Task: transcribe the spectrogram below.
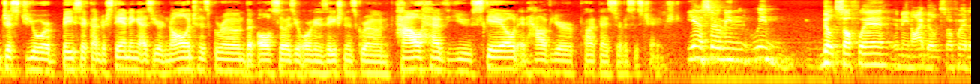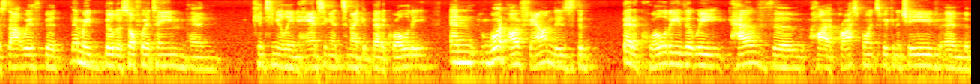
Just your basic understanding as your knowledge has grown, but also as your organization has grown. How have you scaled, and how have your productized services changed? Yeah. So, I mean, we built software. I mean, I built software to start with, but then we built a software team and continually enhancing it to make it better quality. And what I've found is the better quality that we have, the higher price points we can achieve, and the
